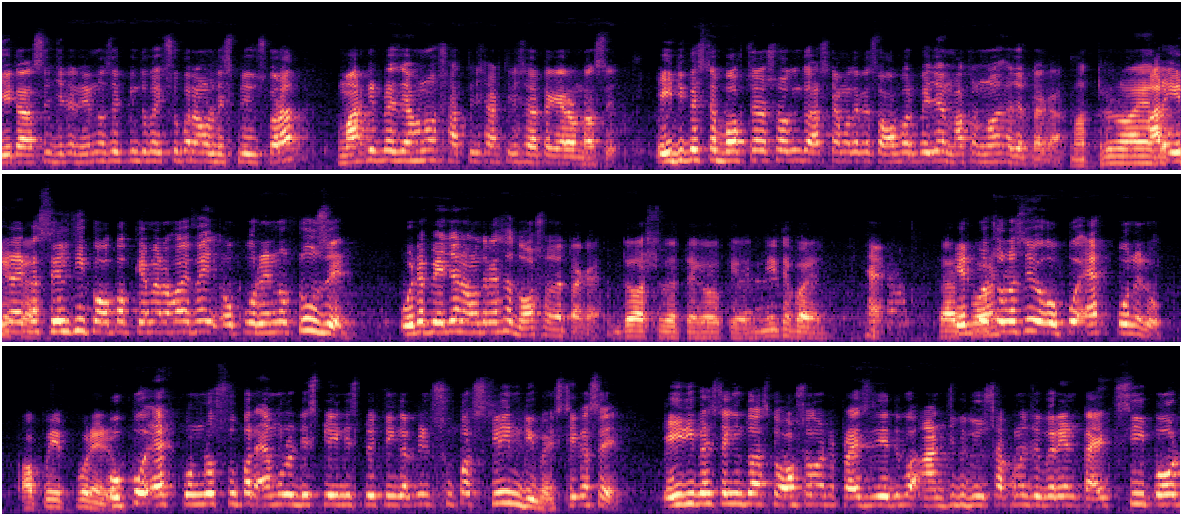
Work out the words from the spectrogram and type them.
যেটা আছে যেটা রেনো জেড কিন্তু ভাই সুপার অ্যামোলেড ডিসপ্লে ইউজ করা। মার্কেট প্রাইস এখনও সাতত্রিশ আটত্রিশ হাজার টাকা অ্যারাউন্ড আছে। এই ডিভাইসটা বক্স চার্জার সহ কিন্তু আজকে আমাদের কাছে অফার পেয়ে যান মাত্র নয় হাজার টাকা। মাত্র নয় আর এটা একটা সেলফি পপ আপ ক্যামেরা হয় ভাই ওপো রেনো টু জেড ওইটা পেয়ে যান আমাদের কাছে দশ হাজার টাকায়। দশ হাজার টাকা ওকে নিতে পারেন। হ্যাঁ। এরপর চলে আসে অপো এফ পনেরো। ওপো এফ পনেরো। Super AMOLED display in display fingerprint super slim device ঠিক আছে? এই ডিভাইসটা কিন্তু আজকে অসাধারণ একটা প্রাইস দিয়ে দেবো। আট জিবি দুশো ছাপ্পান্ন GB variant type C port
